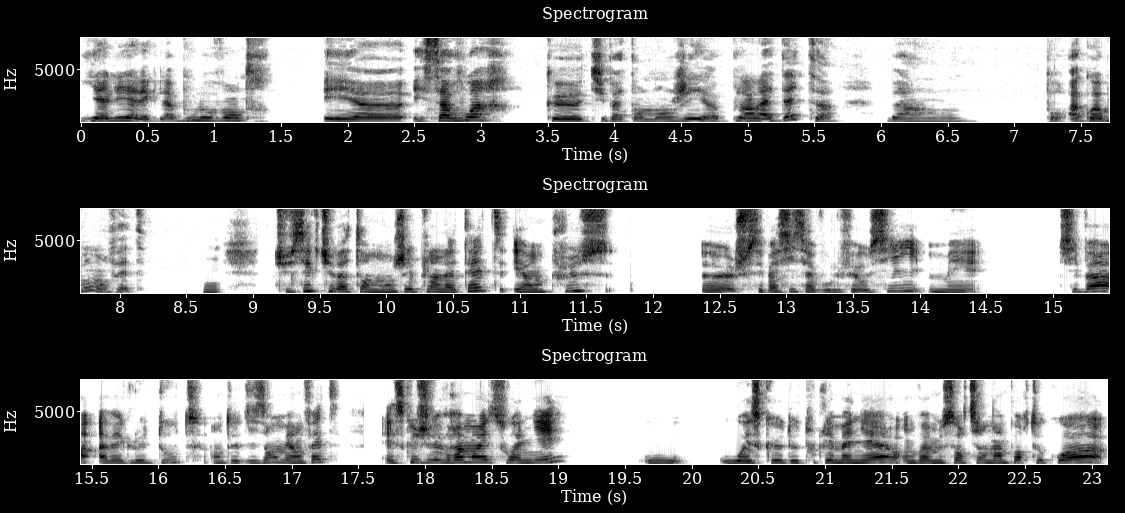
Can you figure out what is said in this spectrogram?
y aller avec la boule au ventre et, et savoir que tu vas t'en manger plein la tête, ben pour à quoi bon en fait? Mmh. Tu sais que tu vas t'en manger plein la tête et en plus, je sais pas si ça vous le fait aussi, mais tu vas avec le doute en te disant mais en fait, est-ce que je vais vraiment être soignée ou, ou est-ce que de toutes les manières, on va me sortir n'importe quoi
